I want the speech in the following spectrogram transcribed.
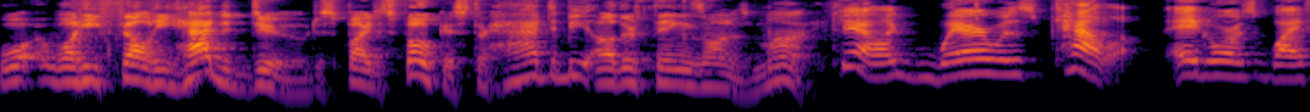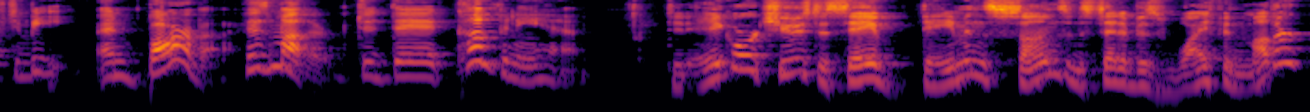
wh- what he felt he had to do, despite his focus, there had to be other things on his mind. Yeah, like where was Calla, Aegor's wife to be, and Barba, his mother? Did they accompany him? Did Aegor choose to save Daemon's sons instead of his wife and mother?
